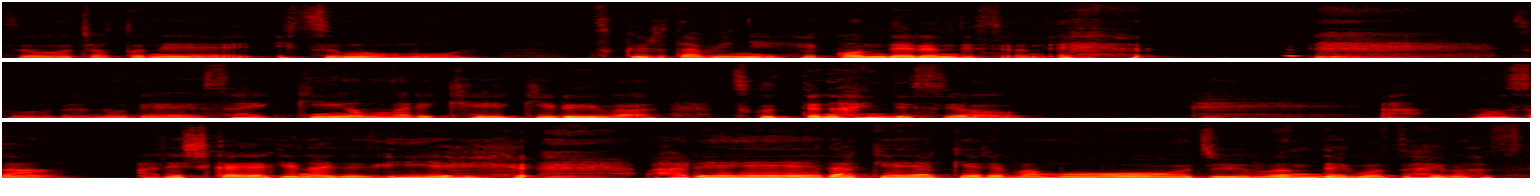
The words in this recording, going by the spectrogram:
そうちょっとねいつももう作るたびにへこんでるんですよね。そうなので最近あんまりケーキ類は作ってないんですよ。あのんさんあれしか焼けないです。いえいえあれだけ焼ければもう十分でございます。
